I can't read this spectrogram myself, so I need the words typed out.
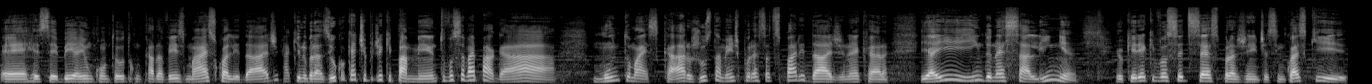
é, receber aí um conteúdo com cada vez mais qualidade. Aqui no Brasil, qualquer tipo de equipamento você vai pagar muito mais caro, justamente por essa disparidade, né, cara? E aí, indo nessa linha, eu queria que você dissesse pra gente, assim, quais que.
